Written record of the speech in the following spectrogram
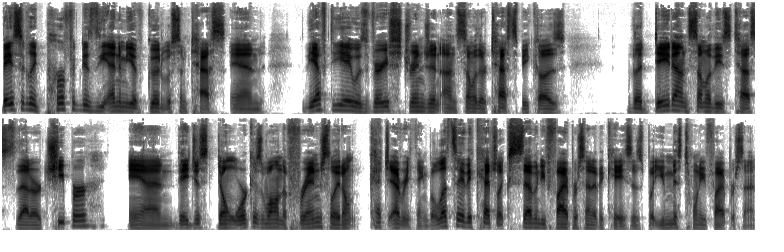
basically perfect is the enemy of good with some tests. And the FDA was very stringent on some of their tests because the data on some of these tests that are cheaper and they just don't work as well on the fringe, so they don't catch everything. But let's say they catch like 75% of the cases, but you miss 25%.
